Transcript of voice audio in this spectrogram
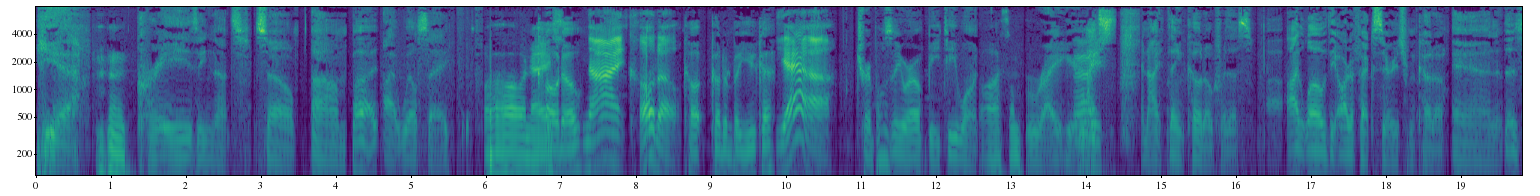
Yeah. Mm-hmm. Crazy nuts. So, um, but I will say, Oh, nice. Koto, Nice. Koto. Ko- Kotobukiya, Yeah. Triple zero BT1 Awesome. right here. Nice. and I thank Koto for this. Uh, I love the Artifact series from Koto, and this,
